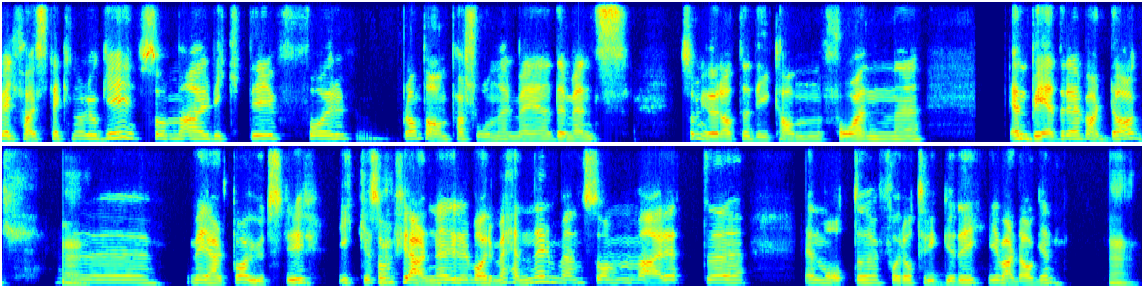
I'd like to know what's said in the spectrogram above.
velferdsteknologi, som er viktig for bl.a. personer med demens. Som gjør at de kan få en, en bedre hverdag mm. Eh, med hjelp av utstyr. Ikke som mm. fjerner varme hender, men som er et, eh, en måte for å trygge de i hverdagen. Mm.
